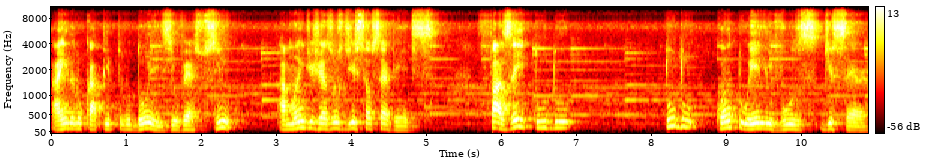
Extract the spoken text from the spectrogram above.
Ainda no capítulo 2 e o verso 5, a mãe de Jesus disse aos serventes: Fazei tudo tudo quanto ele vos disser,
